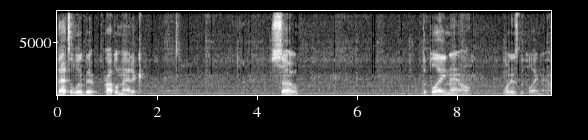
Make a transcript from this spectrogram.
That's a little bit problematic. So, the play now. What is the play now?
